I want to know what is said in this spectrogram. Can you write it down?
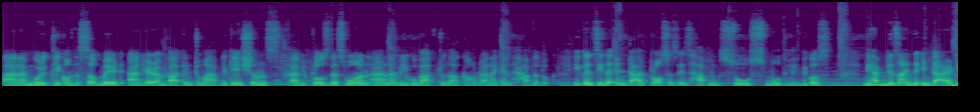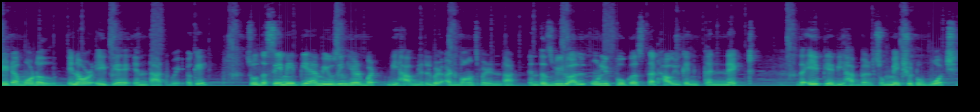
and I'm going to click on the submit and here I'm back into my applications. I will close this one and I will go back to the account and I can have the look. You can see the entire process is happening so smoothly because we have designed the entire data model in our API in that way okay? So the same API I'm using here but we have little bit advancement in that. In this video I'll only focus that how you can connect the API we have built. So make sure to watch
